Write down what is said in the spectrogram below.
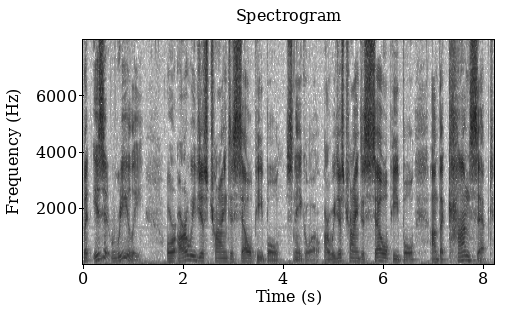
But is it really? Or are we just trying to sell people snake oil? Are we just trying to sell people on the concept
